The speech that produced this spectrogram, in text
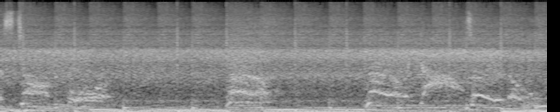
it's time for Get up, and to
